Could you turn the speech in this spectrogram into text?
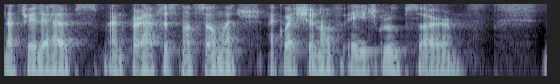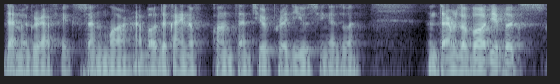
that really helps. And perhaps it's not so much a question of age groups or demographics and more about the kind of content you're producing as well. In terms of audiobooks,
